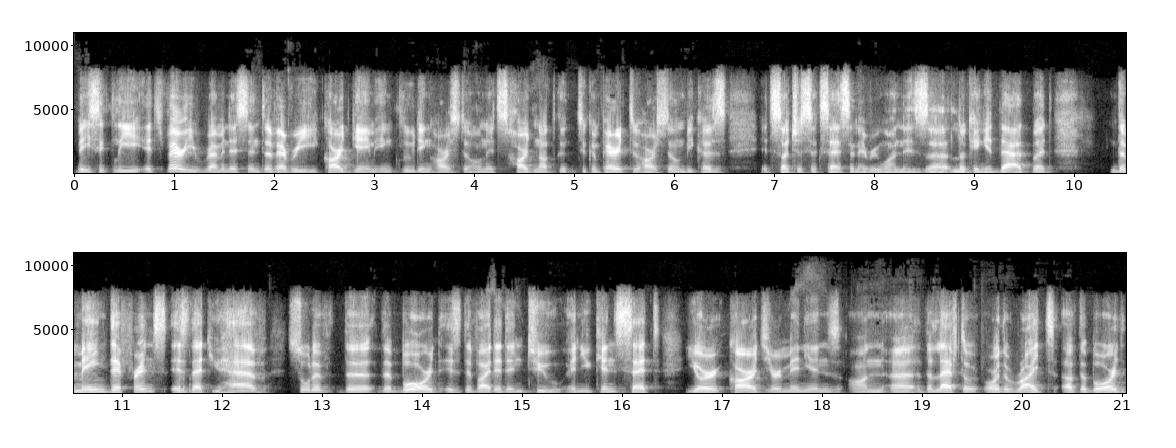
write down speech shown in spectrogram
Basically, it's very reminiscent of every card game, including Hearthstone. It's hard not to to compare it to Hearthstone because it's such a success and everyone is uh, looking at that. But the main difference is that you have sort of the the board is divided in two and you can set your cards your minions on uh, the left or, or the right of the board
